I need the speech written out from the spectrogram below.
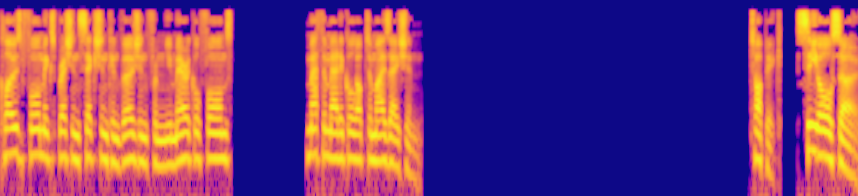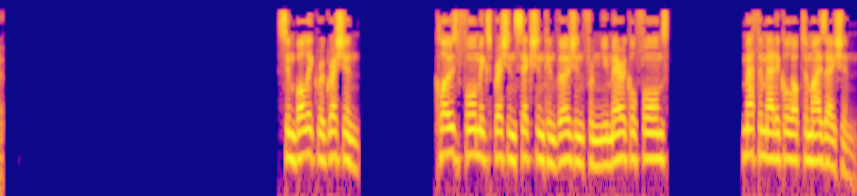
Closed form expression section conversion from numerical forms. Mathematical optimization. Topic. See also. Symbolic regression. Closed form expression section conversion from numerical forms. Mathematical optimization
